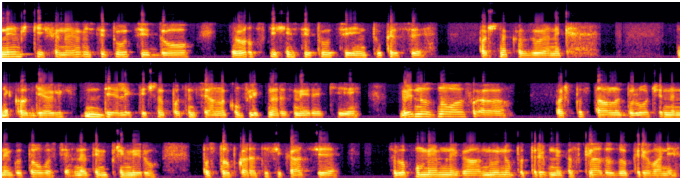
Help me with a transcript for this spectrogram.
nemških ne, institucij do evropskih institucij in tukaj se pač nakazuje nek neko dialek- dialektično potencijalno konfliktno razmerje, ki vedno znova uh, pač postavlja določene negotovosti. Na tem primeru postopka ratifikacije zelo pomembnega, nujno potrebnega sklada za okrevanje,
